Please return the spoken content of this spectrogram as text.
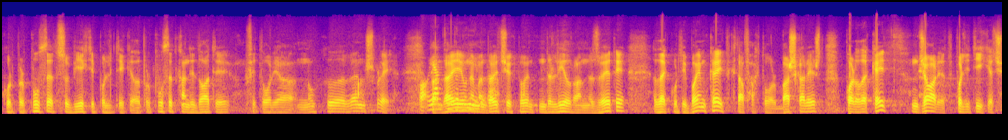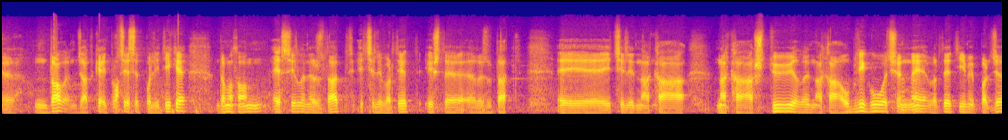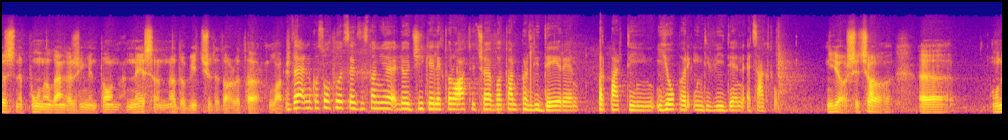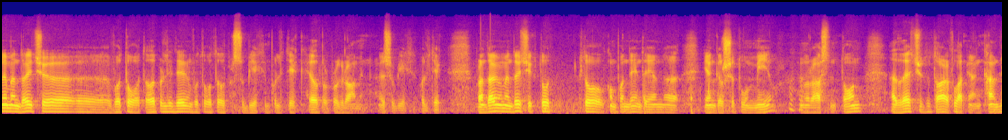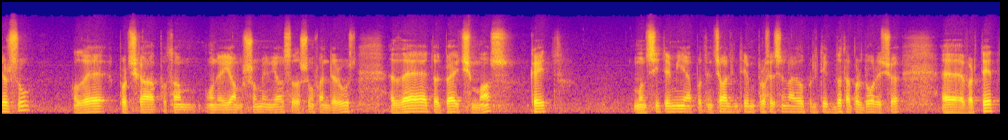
kur përputhet subjekti politik edhe përputhet kandidati, fitorja nuk vjen në shprehje. Po, janë të ndërlidhë. Prandaj, unë e mendoj që këto janë të ndërlidhura mes veti, dhe kur t'i bëjmë krejt këta faktorë bashkarisht, por edhe krejt ngjarjet politike që... ndodhen gjatë krejt proceset politike, domethënë e sjellin një rezultat i cili vërtet ishte rezultat i cili na ka na ka shty dhe na ka obligue që ne vërtet të jemi përgjegjës në punën dhe angazhimin tonë nesër në dobi të qytetarëve të Llapit. Dhe në Kosovë thuhet se ekziston një logjikë e elektoratit që voton për liderin, për partinë, jo për individin e caktuar. Jo, shiqo, unë mendoj që votohet edhe për liderin, votohet edhe për subjektin politik, edhe për programin e subjektit politik. Prandaj unë mendoj që këto këto komponente janë, janë gërshëtu mirë, mhm. në rastin tonë, edhe qytetarët llapjanë kanë vlerësu, dhe për çka, po them, unë jam shumë mirënjohës dhe shumë falënderues, dhe do të bëj çmos krejt Mundësitë e mia, potencialin tim profesional edhe politik do ta përdor që vërtet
